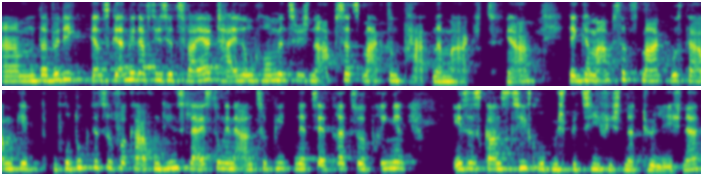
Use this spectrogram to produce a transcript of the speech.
Ähm, da würde ich ganz gern wieder auf diese Zweierteilung kommen zwischen Absatzmarkt und Partnermarkt. Ja, ich denke am Absatzmarkt, wo es darum geht, Produkte zu verkaufen, Dienstleistungen anzubieten etc. zu erbringen, ist es ganz zielgruppenspezifisch natürlich. Ne?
